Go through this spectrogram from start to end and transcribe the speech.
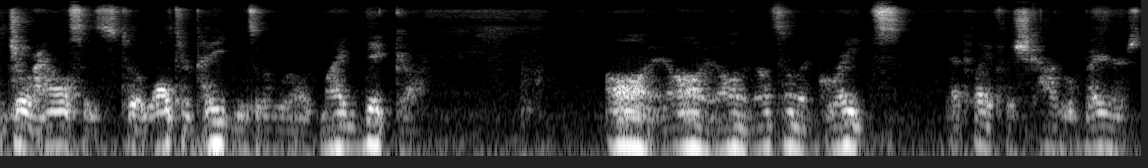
The George Halases to Walter Paytons of the world, Mike Ditka. On and on and on and on. Some of the greats that played for the Chicago Bears.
